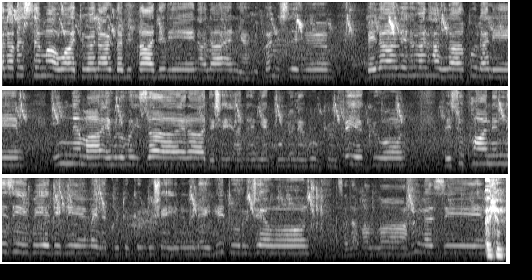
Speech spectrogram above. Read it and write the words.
Vel arda bi kadirin ala en yehlika mislehum. Bela ve huvel hallakul alim. İnnemâ emruhu izâ erâde şey'en en yekûle lehu kün feyekûn. Fesubhanellezi biyedihi melekutü küllü şeyin ve ileyhi turcaun. Sadakallahul azim. Ölüm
